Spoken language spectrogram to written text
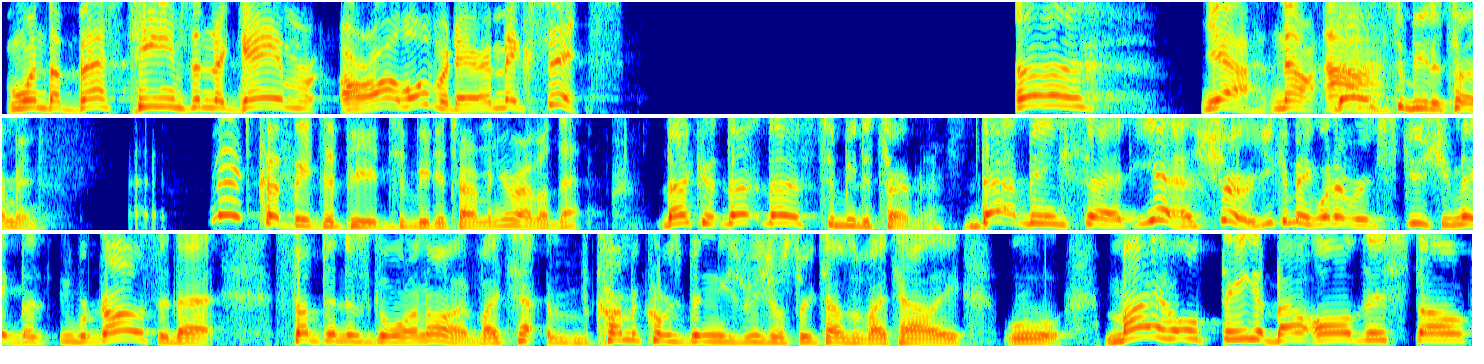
When the best teams in the game are all over there, it makes sense. Uh, Yeah, no, uh, that's to be determined. It could be to be to be determined. You're right about that. That could that, that is to be determined. That being said, yeah, sure, you can make whatever excuse you make, but regardless of that, something is going on. Vita- Karmine Corp's been in these regionals three times with Vitality. Ooh. My whole thing about all this though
